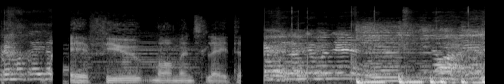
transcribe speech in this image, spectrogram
Pre magkaiba. A few moments later. Ilan naman yan?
